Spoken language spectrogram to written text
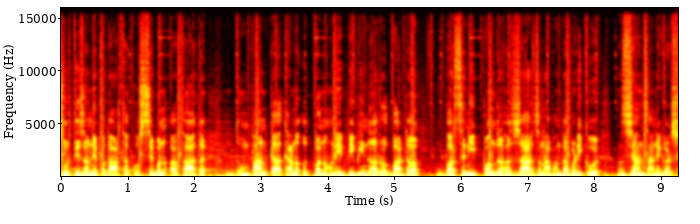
सुर्तीजन्य पदार्थको सेवन अर्थात् धुमपानका कारण उत्पन्न हुने विभिन्न रोगबाट वर्षेनी पन्ध्र हजारजनाभन्दा बढीको ज्यान जाने गर्छ।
